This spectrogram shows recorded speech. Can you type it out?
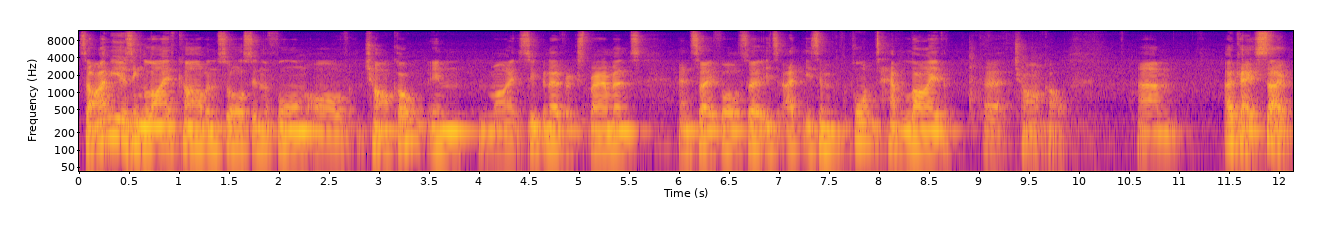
So I'm using live carbon source in the form of charcoal in my supernova experiments and so forth. So it's uh, it's important to have live uh, charcoal. Um, okay, so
